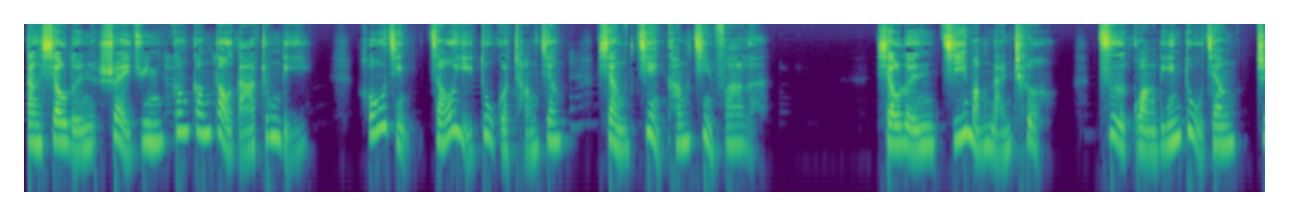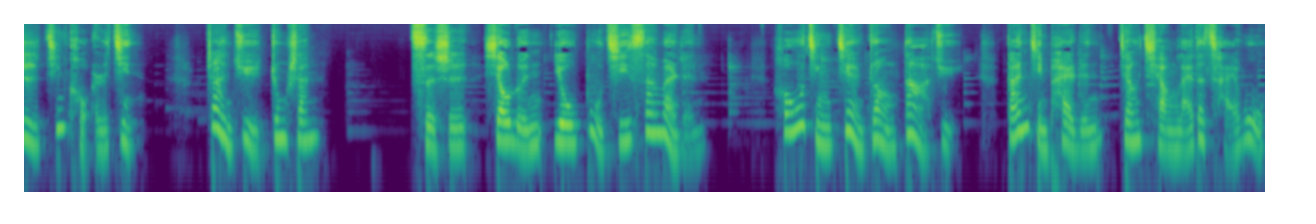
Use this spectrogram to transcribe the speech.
当萧伦率军刚刚到达钟离，侯景早已渡过长江，向建康进发了。萧伦急忙南撤，自广陵渡江至京口而进，占据中山。此时，萧伦有步骑三万人。侯景见状大惧，赶紧派人将抢来的财物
